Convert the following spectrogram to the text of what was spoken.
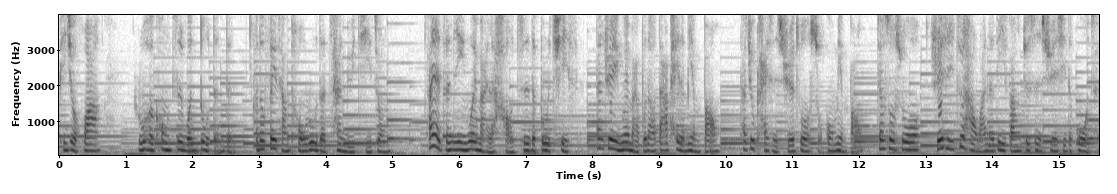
啤酒花，如何控制温度等等，他都非常投入地参与其中。他也曾经因为买了好吃的 blue cheese，但却因为买不到搭配的面包，他就开始学做手工面包。教授说，学习最好玩的地方就是学习的过程，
